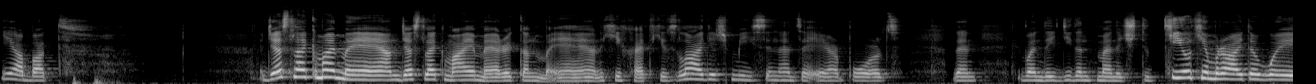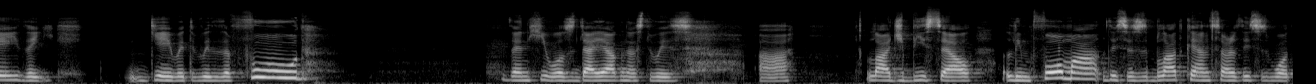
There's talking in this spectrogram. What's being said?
Yeah, but just like my man, just like my American man, he had his luggage missing at the airport. Then, when they didn't manage to kill him right away, they gave it with the food. Then he was diagnosed with uh, large B cell lymphoma. This is blood cancer. This is what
